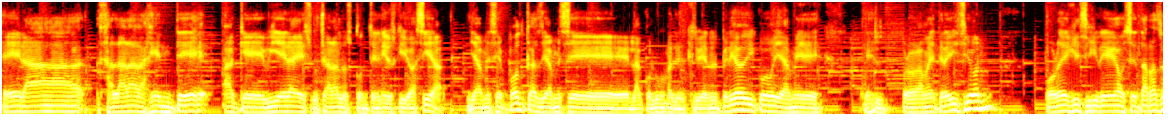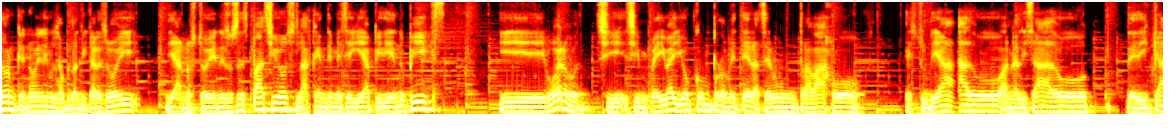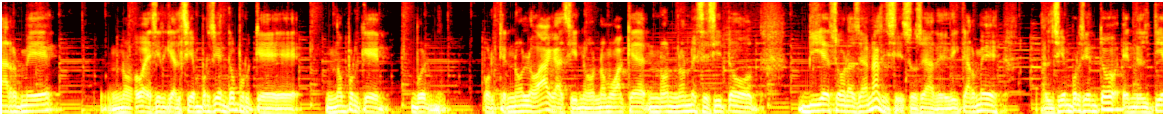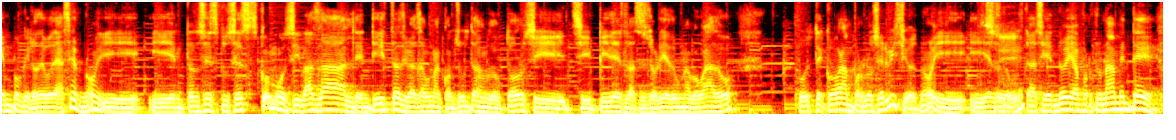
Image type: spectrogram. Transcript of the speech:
era jalar a la gente a que viera y escuchara los contenidos que yo hacía. Llámese podcast, llámese la columna que escribía en el periódico, llámese el programa de televisión. Por X, Y o Z razón, que no venimos a platicar eso hoy, ya no estoy en esos espacios, la gente me seguía pidiendo pics. Y bueno, si, si me iba yo a comprometer a hacer un trabajo estudiado, analizado, dedicarme, no voy a decir que al 100% porque no porque porque no lo haga, sino no me va a quedar, no, no necesito 10 horas de análisis, o sea, dedicarme al 100% en el tiempo que lo debo de hacer, ¿no? Y, y, entonces, pues es como si vas al dentista, si vas a una consulta de un doctor, si, si pides la asesoría de un abogado, pues te cobran por los servicios, ¿no? Y, y eso es lo que estoy haciendo y afortunadamente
